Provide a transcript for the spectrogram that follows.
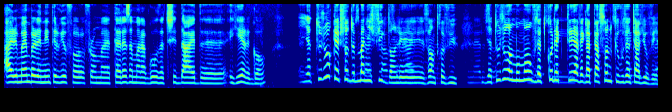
I remember an interview for, from uh, Teresa Maragou that she died uh, a year ago. Il y a toujours quelque chose de magnifique dans les entrevues. Il y a toujours un moment où vous êtes connecté avec la personne que vous interviewez.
